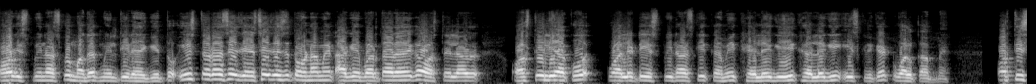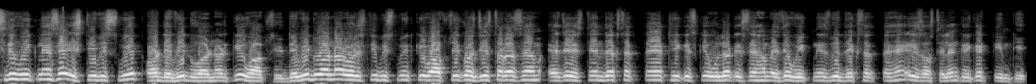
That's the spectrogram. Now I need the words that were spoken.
और स्पिनर्स को मदद मिलती रहेगी। तो इस तरह से जैसे जैसे टूर्नामेंट आगे बढ़ता रहेगा ऑस्ट्रेलिया ऑस्ट्रेलिया को क्वालिटी स्पिनर्स की कमी खेलेगी ही खेलेगी इस क्रिकेट वर्ल्ड कप में। और तीसरी वीकनेस है स्टीव स्मिथ और डेविड वार्नर की वापसी। डेविड वार्नर और स्टीव स्मिथ की वापसी को जिस तरह से हम एज ए स्टैंड देख सकते हैं, ठीक इसके उलट इसे हम एज ए वीकनेस भी देख सकते हैं इस ऑस्ट्रेलियन क्रिकेट टीम की।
